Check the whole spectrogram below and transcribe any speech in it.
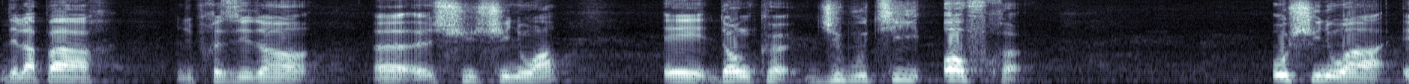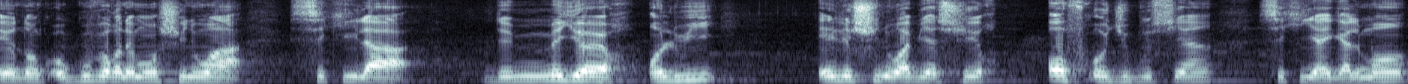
de la part du président euh, chinois. Et donc, Djibouti offre aux Chinois et donc au gouvernement chinois ce qu'il a de meilleur en lui. Et les Chinois, bien sûr, offrent aux Djiboutiens ce qu'il y a également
